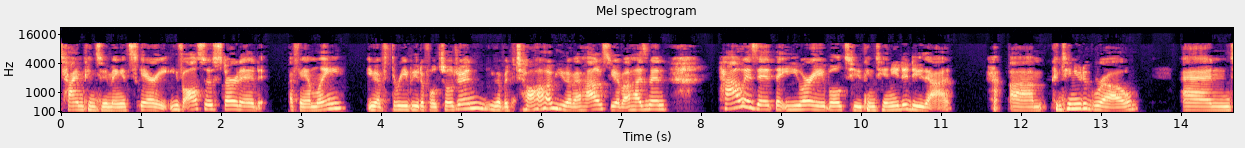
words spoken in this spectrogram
time consuming. It's scary. You've also started a family. You have three beautiful children. You have a dog. You have a house. You have a husband. How is it that you are able to continue to do that, um, continue to grow, and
